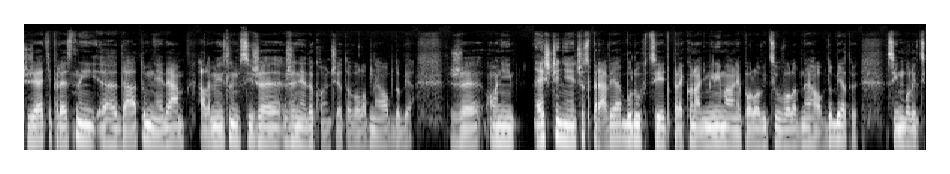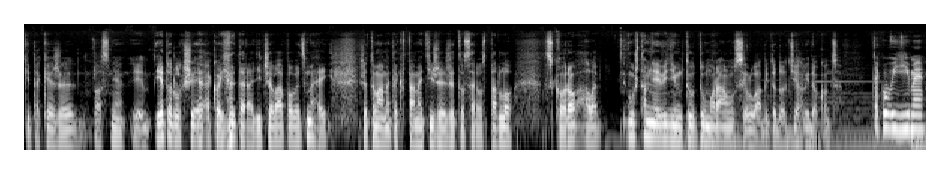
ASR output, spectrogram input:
Čiže ja ti presný e, dátum nedám, ale myslím si, že, že nedokončia to volebné obdobia. Že oni ešte niečo spravia, budú chcieť prekonať minimálne polovicu volebného obdobia. To je symbolicky také, že vlastne je, je to dlhšie ako Iveta Radičová, povedzme, hej, že to máme tak v pamäti, že, že to sa rozpadlo skoro, ale už tam nevidím tú, tú morálnu silu, aby to dotiahli do konca. Tak uvidíme.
